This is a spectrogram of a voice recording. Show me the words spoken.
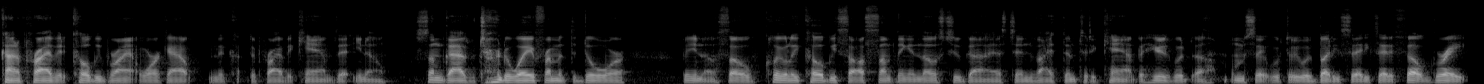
kind of private Kobe Bryant workout, the, the private camp that you know some guys were turned away from at the door but you know, so clearly Kobe saw something in those two guys to invite them to the camp. But here's what uh, I'm gonna say. What Buddy said. He said it felt great.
